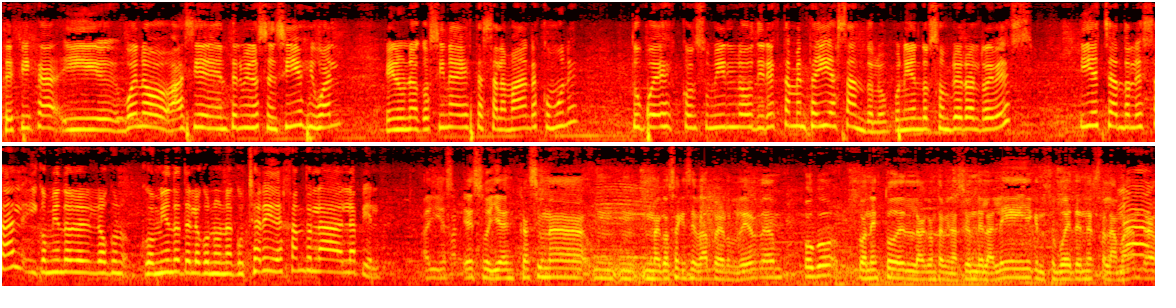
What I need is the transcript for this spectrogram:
¿Te fijas? Y bueno, así en términos sencillos, igual en una cocina de estas salamandras comunes, tú puedes consumirlo directamente ahí asándolo, poniendo el sombrero al revés y echándole sal y comiéndolo, con- comiéndotelo con una cuchara y dejando la, la piel. Ahí es- eso ya es casi una, un- una cosa que se va a perder de un poco con esto de la contaminación de la leña, que no se puede tener salamandra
